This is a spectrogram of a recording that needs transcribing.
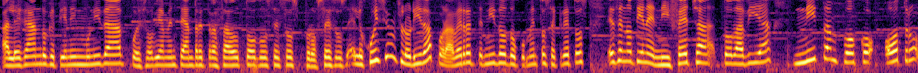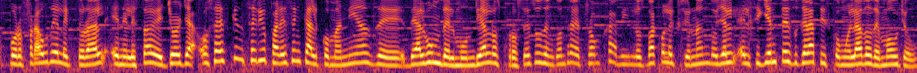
alegando que tiene inmunidad, pues obviamente han retrasado todos esos procesos. El juicio en Florida por haber retenido documentos secretos, ese no tiene ni fecha todavía, ni tampoco otro por fraude electoral en el estado de Georgia. O sea, es que en serio parecen calcomanías de, álbum del mundial los procesos en contra de Trump, Javi, los va coleccionando. Ya el, el siguiente es gratis como el lado de Mojo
